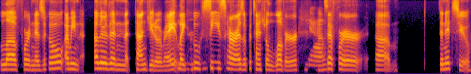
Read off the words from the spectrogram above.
love for Nezuko. I mean, other than Tanjiro, right? Mm-hmm. Like who sees her as a potential lover, yeah. except for um Zenitsu.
